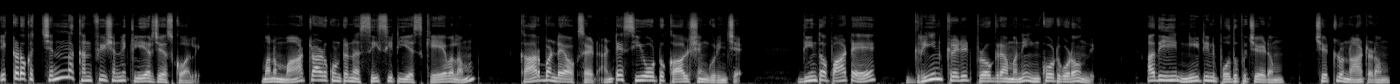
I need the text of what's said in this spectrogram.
ఇక్కడొక చిన్న కన్ఫ్యూషన్ని క్లియర్ చేసుకోవాలి. మనం మాట్లాడుకుంటున్న సీసీటీఎస్ కేవలం కార్బన్ డైఆక్సైడ్ అంటే సిఓ టు కాలుష్యం గురించే. దీంతో పాటే గ్రీన్ క్రెడిట్ ప్రోగ్రామ్ అని ఇంకోటి కూడా ఉంది. అది నీటిని పొదుపు చేయడం చెట్లు నాటడం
